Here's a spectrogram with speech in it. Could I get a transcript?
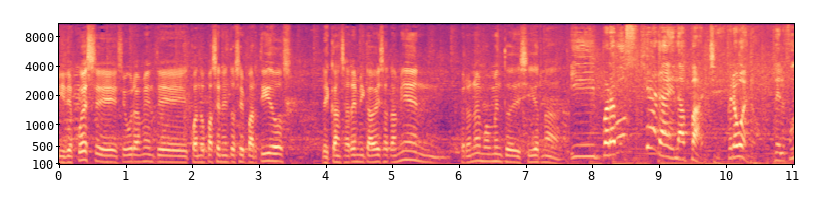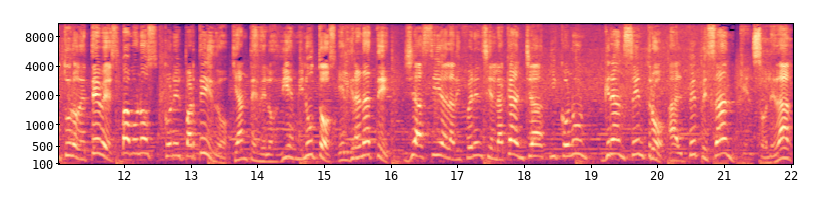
y después eh, seguramente cuando pasen estos seis partidos descansaré mi cabeza también, pero no es momento de decidir nada. Y para vos, ¿qué hará el Apache? Pero bueno, del futuro de Tevez, vámonos con el partido, que antes de los 10 minutos, el Granate ya hacía la diferencia en la cancha y con un gran centro al Pepe San, que en soledad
